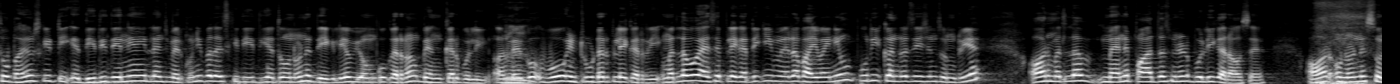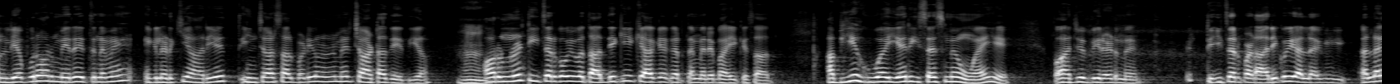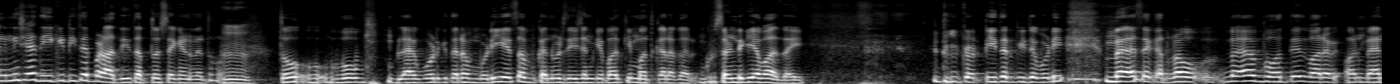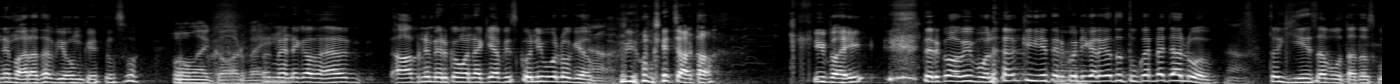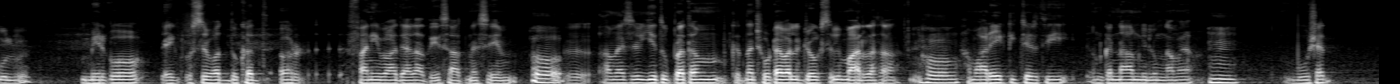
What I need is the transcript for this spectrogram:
तो भाई उसकी दीदी देने आई लंच मेरे को नहीं पता इसकी दीदी है तो उन्होंने देख लिया व्योम को कर रहा हूँ भयंकर बोली। और मेरे को वो इंट्रूडर प्ले कर रही मतलब वो ऐसे प्ले कर रही कि मेरा भाई भाई नहीं है, वो पूरी कन्वर्सेशन सुन रही है और मतलब मैंने पाँच दस मिनट बुली करा उसे। और उन्होंने सुन लिया पूरा और मेरे इतने में एक लड़की आ रही है तीन चार साल बड़ी उन्होंने मेरे चाटा दे दिया। और उन्होंने टीचर को भी बता दिया कि क्या क्या करता है मेरे भाई के साथ। अब ये हुआ ये रिसेस में हुआ है ये पाँचवें पीरियड में। टीचर पढ़ा रही कोई अलग ही। अलग नहीं शायद एक ही टीचर पढ़ाती थी तब तो सेकंड में तो। तो वो ब्लैक बोर्ड की तरफ़ मुड़ी ये सब कन्वर्सेशन के बाद कि मत करा कर घुसंड की आवाज़ आई। टीचर टीचर पीछे मुड़ी मैं ऐसे कर रहा हूँ मैं बहुत तेज मारा। और मैंने मारा था व्योम के उस वक्त। ओ माय गॉड भाई। और मैंने कहा मैम आपने मेरे को मना किया अब इसको नहीं बोलोगे अब व्योम के चाटा। कि भाई तेरे को अभी बोला कि ये तेरे को नहीं करेगा तो तू करना चालू अब। हाँ। तो ये सब होता था स्कूल में। मेरे को एक उससे बहुत दुखद और फनी बात याद आती है साथ में सेम हाँ। हम ऐसे ये तू प्रथम कितना छोटा वाले जोक से भी मार रहा था। हाँ। हमारे एक टीचर थी उनका नाम नहीं लूँगा मैं। हम्म, वो शायद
